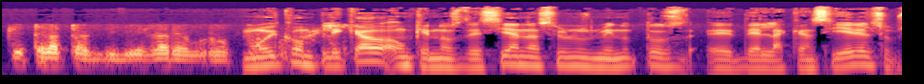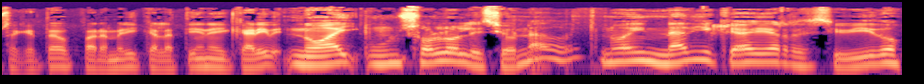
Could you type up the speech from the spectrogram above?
que tratan de llegar a Europa. Muy complicado, aunque nos decían hace unos minutos eh, de la canciller, el subsecretario para América Latina y Caribe, no hay un solo lesionado, ¿eh? no hay nadie que haya recibido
